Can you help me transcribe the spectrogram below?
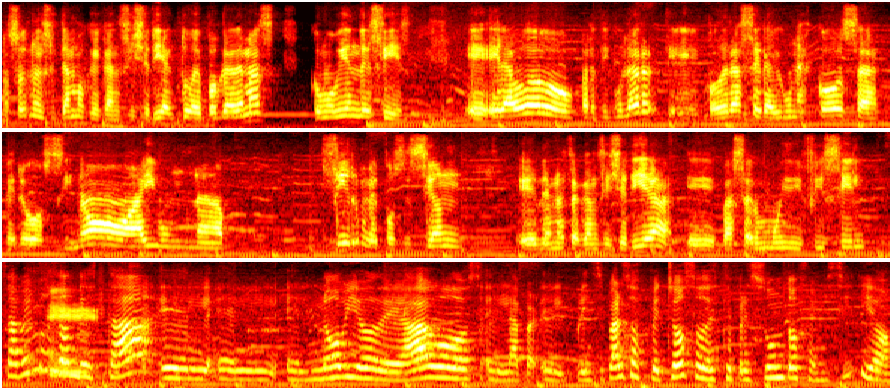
Nosotros necesitamos que Cancillería actúe, porque además, como bien decís, el abogado particular podrá hacer algunas cosas, pero si no hay una firme posición de nuestra Cancillería, va a ser muy difícil ¿Sabemos dónde eh, está el, novio de Agos, el, principal sospechoso de este presunto femicidio?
